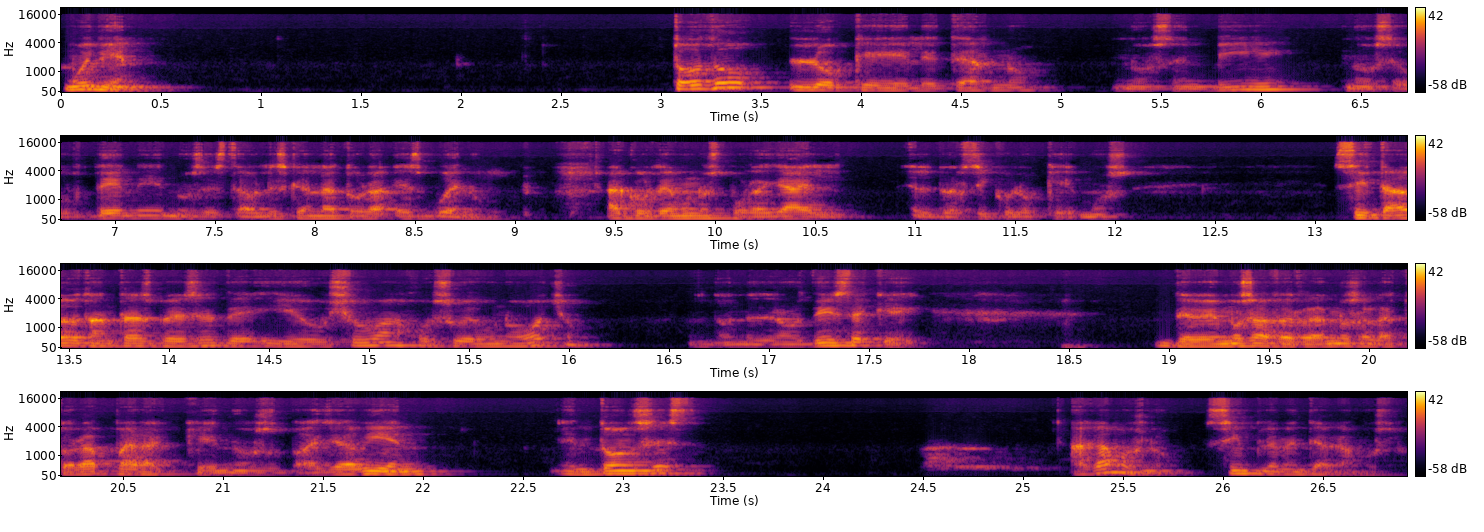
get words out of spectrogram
Muy bien. Todo lo que el Eterno nos envíe, nos ordene, nos establezca en la Torah es bueno. Acordémonos por allá el, versículo que hemos citado tantas veces de Yehoshua, Josué 1.8, donde nos dice que debemos aferrarnos a la Torah para que nos vaya bien. Entonces, hagámoslo, simplemente hagámoslo.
